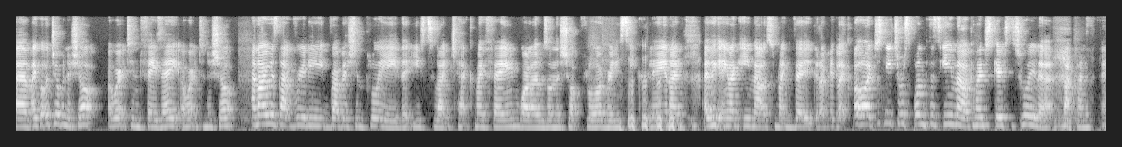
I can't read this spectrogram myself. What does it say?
um, I got a job in a shop. I worked in phase eight. I worked in a shop. And I was that really rubbish employee that used to like check my phone while I was on the shop floor really secretly. and I'd, I'd be getting like emails from like Vogue and I'd be like, oh, I just need to respond to this email. Can I just go to the toilet? That kind of thing.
